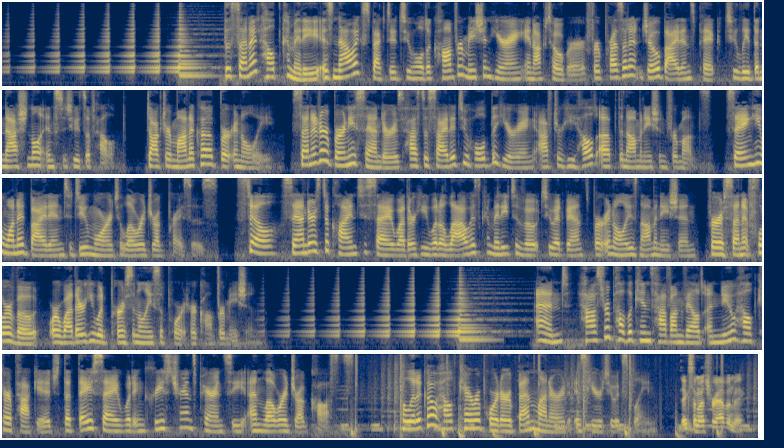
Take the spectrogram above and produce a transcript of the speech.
The Senate Help Committee is now expected to hold a confirmation hearing in October for President Joe Biden's pick to lead the National Institutes of Health, Dr. Monica Bertagnolli. Senator Bernie Sanders has decided to hold the hearing after he held up the nomination for months, saying he wanted Biden to do more to lower drug prices. Still, Sanders declined to say whether he would allow his committee to vote to advance Bertagnolli's nomination for a Senate floor vote or whether he would personally support her confirmation. And House Republicans have unveiled a new healthcare package that they say would increase transparency and lower drug costs. Politico healthcare reporter Ben Leonard is here to explain. Thanks so much for having me.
